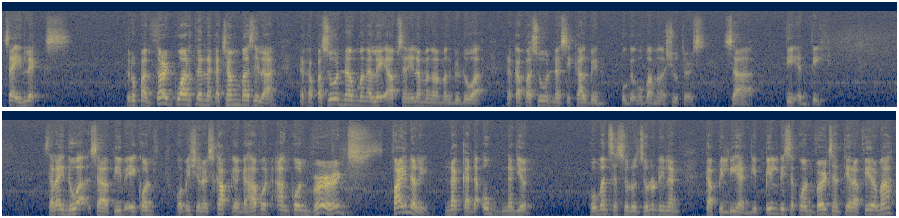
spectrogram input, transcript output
sa Inlex. Pero pag third quarter, nakachamba sila, nakapasud na ang mga layups ang ilang mga magdudua nakapasud na si Calvin ug ang ubang mga shooters sa TNT. Sa lain duwa sa PBA Conf- Commissioner's Cup kagahapon ang Converge finally nakadaog na gyud. Human sa sunod-sunod nilang kapildihan. Gipildi sa Converge ang tira firma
